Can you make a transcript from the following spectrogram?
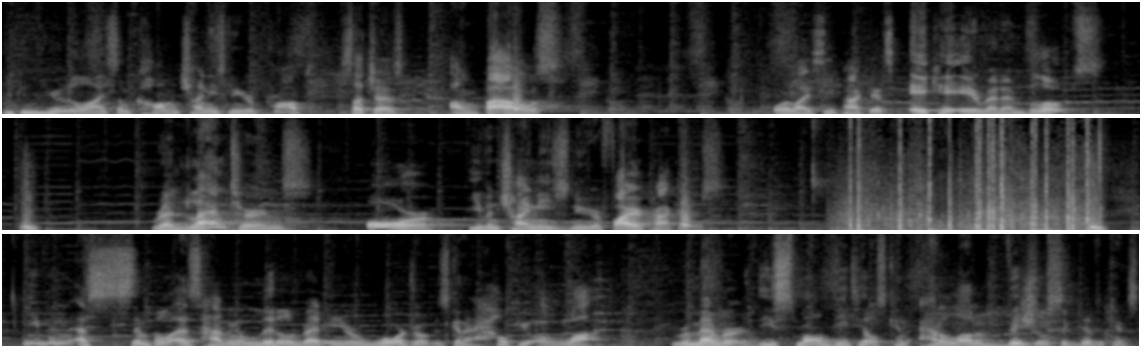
You can utilize some common Chinese New Year props such as ang baos or Lai See packets, aka red envelopes, red lanterns, or even Chinese New Year firecrackers. Even as simple as having a little red in your wardrobe is going to help you a lot. Remember, these small details can add a lot of visual significance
